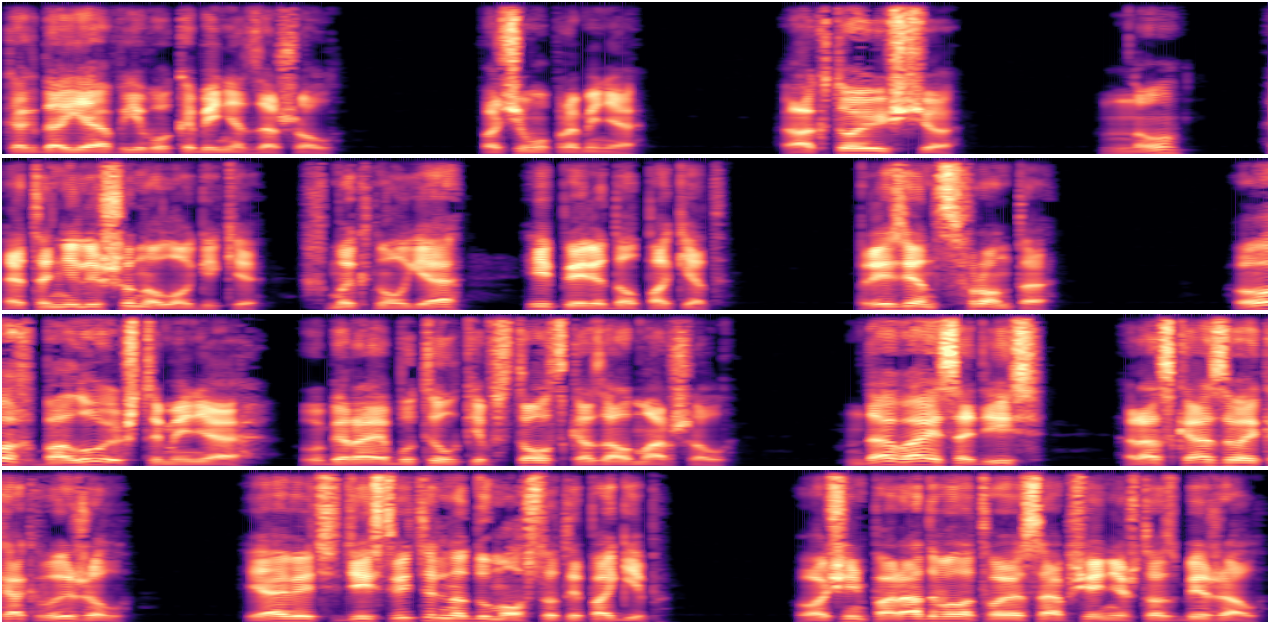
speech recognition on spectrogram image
когда я в его кабинет зашел. «Почему про меня?» «А кто еще?» «Ну, это не лишено логики», — хмыкнул я и передал пакет. «Презент с фронта». «Ох, балуешь ты меня!» — убирая бутылки в стол, сказал маршал. «Давай, садись. Рассказывай, как выжил. Я ведь действительно думал, что ты погиб. Очень порадовало твое сообщение, что сбежал.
